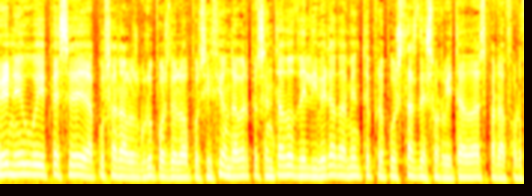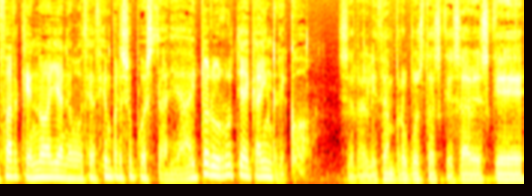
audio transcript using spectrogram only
PNV y PSE acusan a los grupos de la oposición de haber presentado deliberadamente propuestas desorbitadas para forzar que no haya negociación presupuestaria. Aitor Urrutia y Caín Rico. Se realizan propuestas que sabes que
